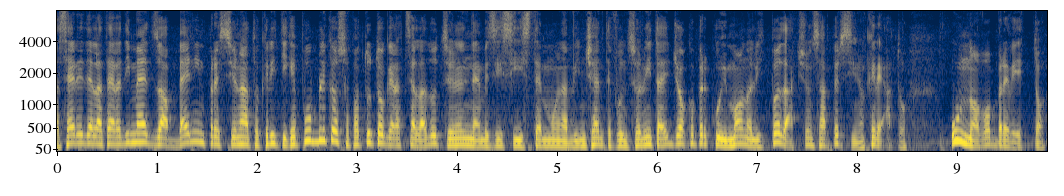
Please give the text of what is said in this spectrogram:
La serie della Terra di Mezzo ha ben impressionato critiche e pubblico, soprattutto grazie all'adozione del Nemesis System, una vincente funzionalità di gioco per cui Monolith Productions ha persino creato un nuovo brevetto.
